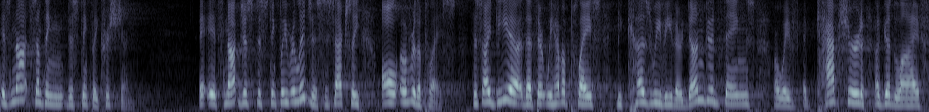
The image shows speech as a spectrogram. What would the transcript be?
is not something distinctly Christian. It, it's not just distinctly religious, it's actually all over the place. This idea that there, we have a place because we've either done good things or we've captured a good life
